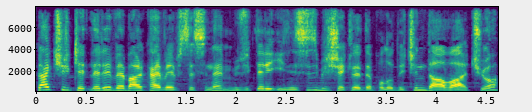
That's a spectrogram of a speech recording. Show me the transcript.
Plak şirketleri Web Archive web sitesine müzikleri izinsiz bir şekilde depoladığı için dava açıyor.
